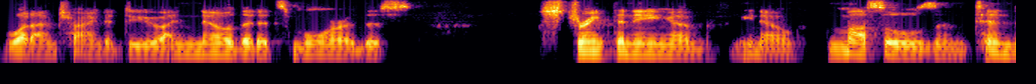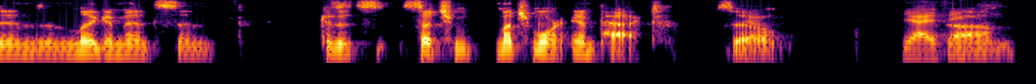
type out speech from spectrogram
What I'm trying to do, I know that it's more this strengthening of you know muscles and tendons and ligaments and because it's such much more impact. So. Yeah, yeah I think um,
